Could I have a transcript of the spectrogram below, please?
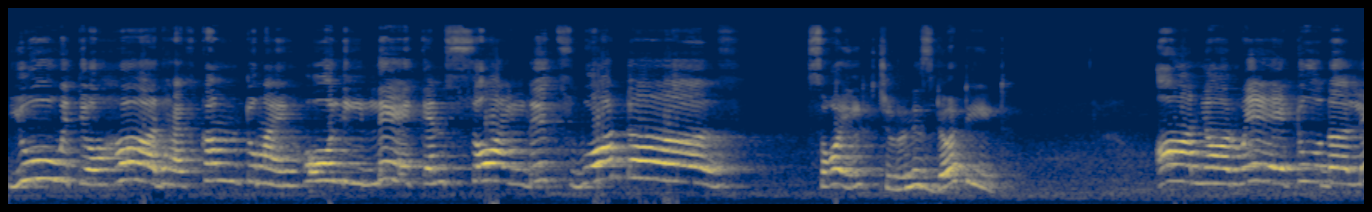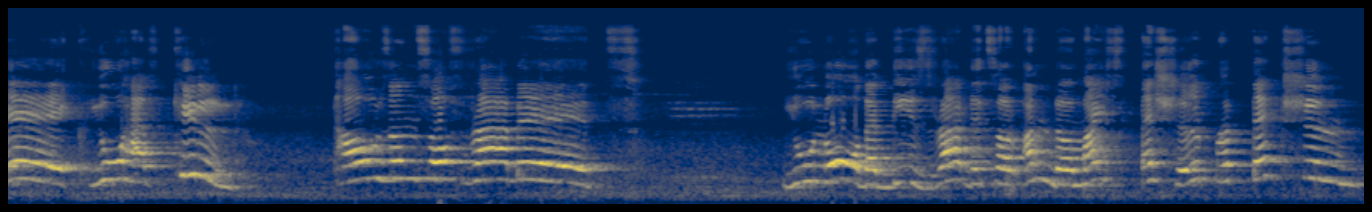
you with your herd have come to my holy lake and soiled its waters. Soiled children is dirtied. On your way to the lake, you have killed thousands of rabbits. You know that these rabbits are under my special protection.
